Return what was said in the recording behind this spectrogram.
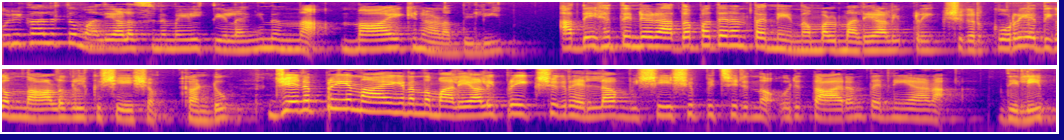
ഒരു കാലത്ത് മലയാള സിനിമയിൽ തിളങ്ങി നിന്ന നായകനാണ് ദിലീപ്. അദ്ദേഹത്തിന്റെ ഒരു അധപതനം തന്നെ നമ്മൾ മലയാളി പ്രേക്ഷകർ കുറേയധികം നാളുകൾക്ക് ശേഷം കണ്ടു. ജനപ്രിയ നായകനെന്ന് മലയാളി പ്രേക്ഷകരെല്ലാം വിശേഷിപ്പിച്ചിരുന്ന ഒരു താരം തന്നെയാണ് ദിലീപ്.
